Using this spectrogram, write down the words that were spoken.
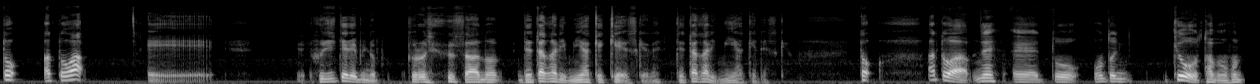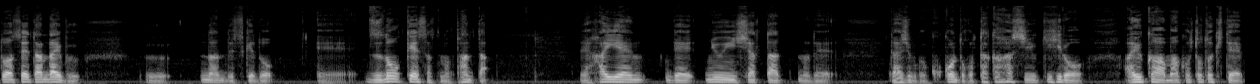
と、あとは、えー、フジテレビのプロデューサーの出たがり三宅圭介ね。出たがり三宅ですけど。と、あとはね、えっ、ー、と、本当に今日多分本当は生誕ライブなんですけど、えー、頭脳警察のパンタ。ね、肺炎で入院しちゃったので、大丈夫か？ここのとこ高橋幸宏、鮎川誠と来て、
